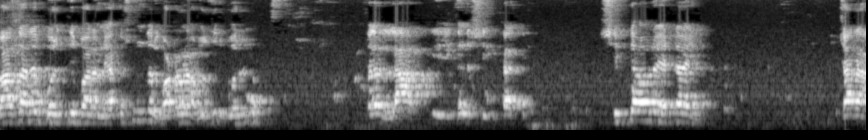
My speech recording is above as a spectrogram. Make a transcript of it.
বাজারে বলতে পারেন, এত সুন্দর ঘটনা হুজুর বলল। তাহলে লাভ কি? এখানে শিক্ষা কি? শিক্ষা হলো এটাই, যারা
